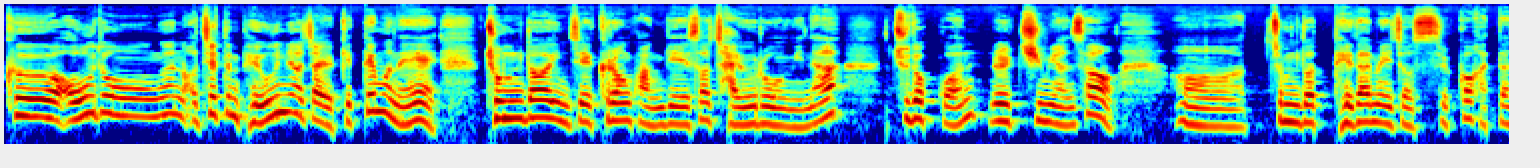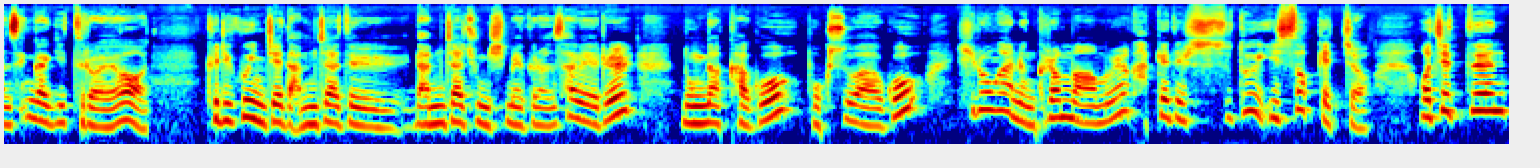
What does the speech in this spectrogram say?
그 어우동은 어쨌든 배운 여자였기 때문에 좀 더 이제 그런 관계에서 자유로움이나 주도권을 쥐면서 어, 좀 더 대담해졌을 것 같다는 생각이 들어요. 그리고 이제 남자들, 남자 중심의 그런 사회를 농락하고 복수하고 희롱하는 그런 마음을 갖게 될 수도 있었겠죠. 어쨌든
